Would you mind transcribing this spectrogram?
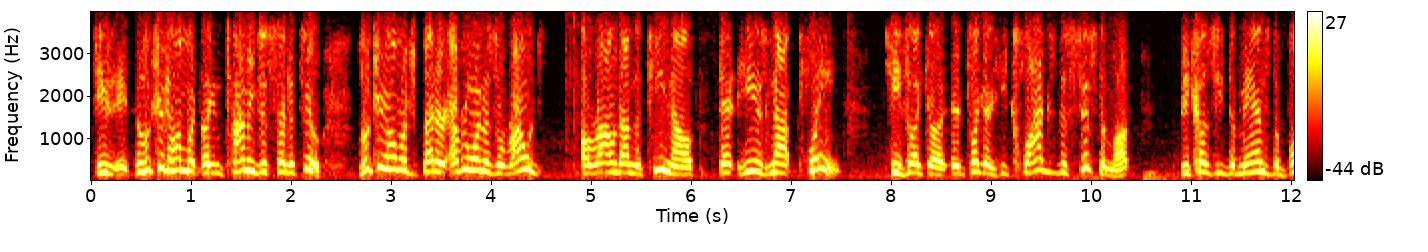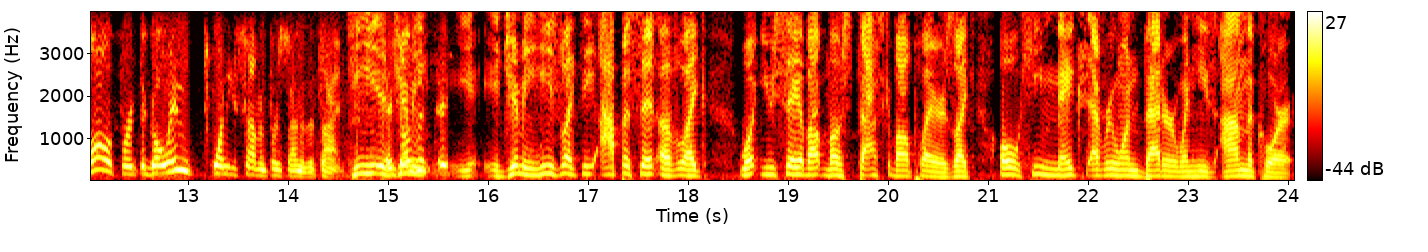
He's look at how much. Like Tommy just said it too. Look at how much better everyone is around around on the team now that he is not playing. He's like a. It's like a. He clogs the system up because he demands the ball for it to go in twenty seven percent of the time. He, It Jimmy, doesn't- Jimmy, he's like the opposite of like what you say about most basketball players. Like, oh, he makes everyone better when he's on the court.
